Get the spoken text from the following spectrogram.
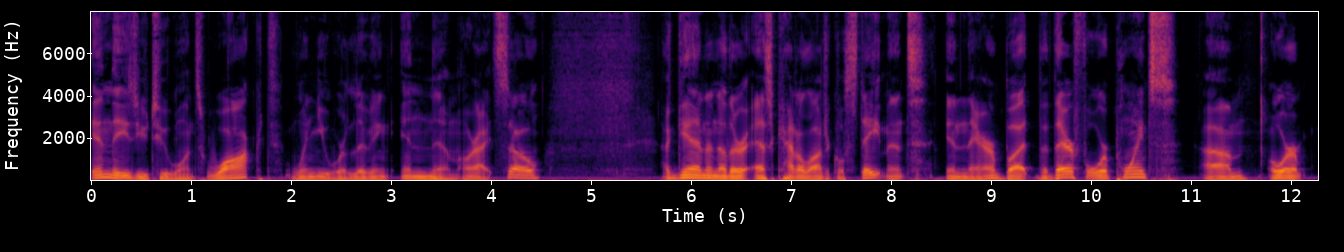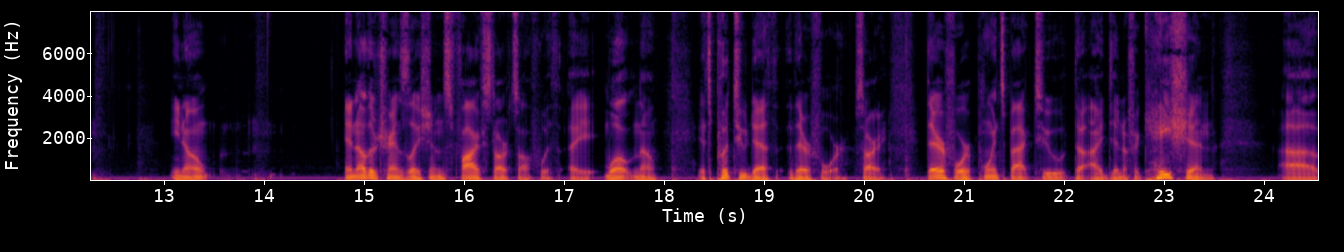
In these you two once walked when you were living in them. All right, so again, another eschatological statement in there, but the therefore points, um, or, you know, in other translations, five starts off with a, well, no, it's put to death, therefore. Sorry. Therefore points back to the identification. Uh,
